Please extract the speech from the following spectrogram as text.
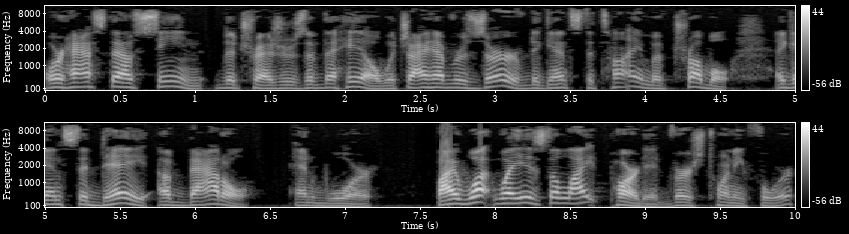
Or hast thou seen the treasures of the hail, which I have reserved against the time of trouble, against the day of battle and war? By what way is the light parted? Verse 24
